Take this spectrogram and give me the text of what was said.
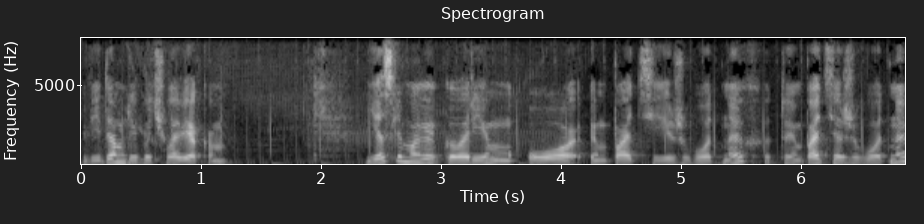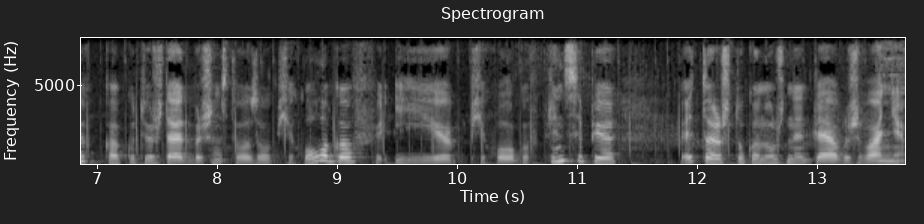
видом либо человеком. Если мы говорим о эмпатии животных, то эмпатия животных, как утверждает большинство зоопсихологов и психологов в принципе, это штука нужная для выживания.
